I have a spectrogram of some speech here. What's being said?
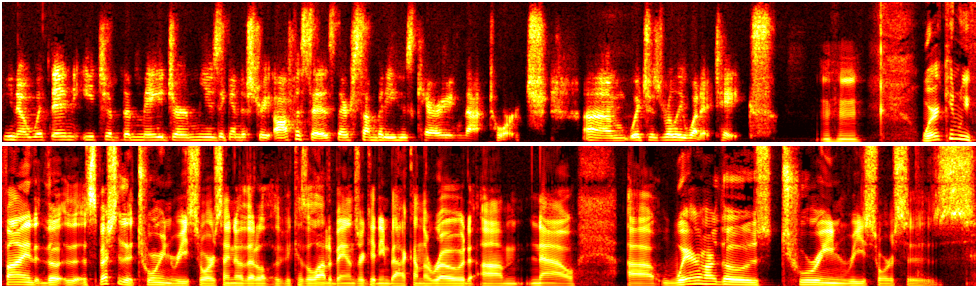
you know, within each of the major music industry offices, there's somebody who's carrying that torch, um, which is really what it takes. Mm-hmm. Where can we find the, especially the touring resource? I know that because a lot of bands are getting back on the road um, now. Uh, where are those touring resources?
